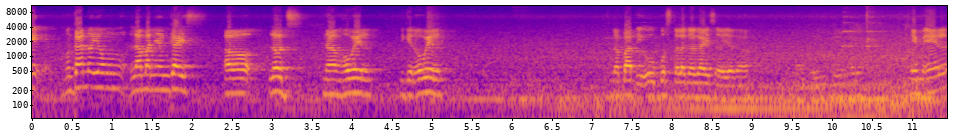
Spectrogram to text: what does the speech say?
eh, magkano yung laman yan guys? Uh, loads ng oil, ni gear oil. Dapat iubos talaga guys. So, yan, oh. ML.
